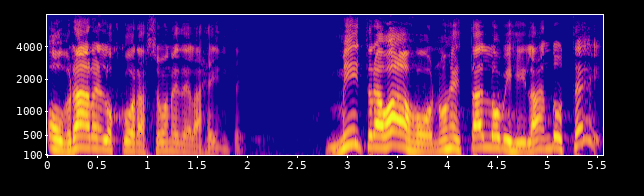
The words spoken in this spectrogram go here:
obrara en los corazones de la gente. Mi trabajo no es estarlo vigilando a usted.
